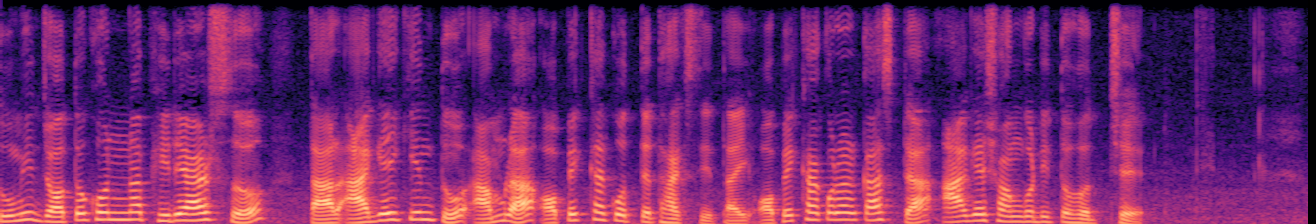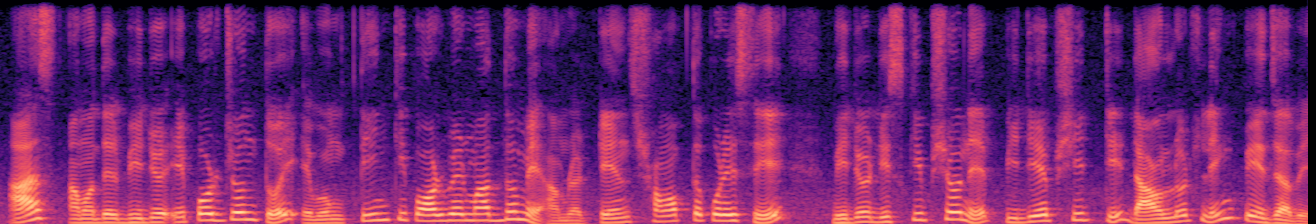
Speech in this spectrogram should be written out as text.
তুমি যতক্ষণ না ফিরে আসছো, তার আগেই কিন্তু আমরা অপেক্ষা করতে থাকছি, তাই অপেক্ষা করার কাজটা আগে সংগঠিত হচ্ছে। আজ আমাদের ভিডিও এ পর্যন্তই এবং তিনটি পর্বের মাধ্যমে আমরা টেন্স সমাপ্ত করেছি। ভিডিও ডিসক্রিপশনে পিডিএফ শিটটি ডাউনলোড লিঙ্ক পেয়ে যাবে।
